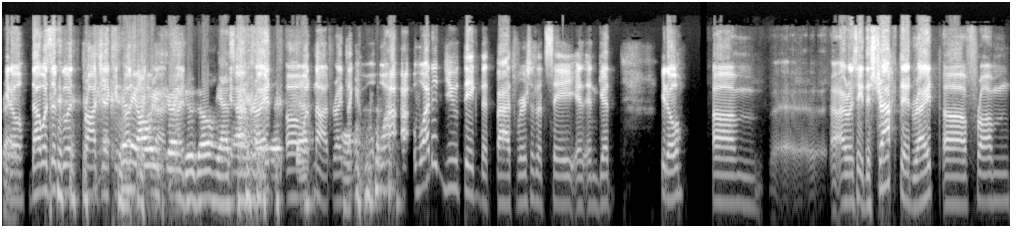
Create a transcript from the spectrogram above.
right. you know that was a good project and they always join right? google. Yeah, yeah right? Or uh, yeah. whatnot right? Like wh- why did you take that path versus let's say and, and get you know um uh, i don't say distracted right? Uh from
